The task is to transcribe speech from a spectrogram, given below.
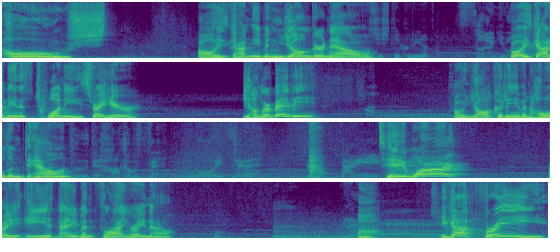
Oh, sh Oh, he's gotten even younger now. Bro, he's got to be in his 20s right here. Younger, baby? Oh, y'all couldn't even hold him down? Teamwork! Bro, he, he is not even flying right now. Oh, he got free!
